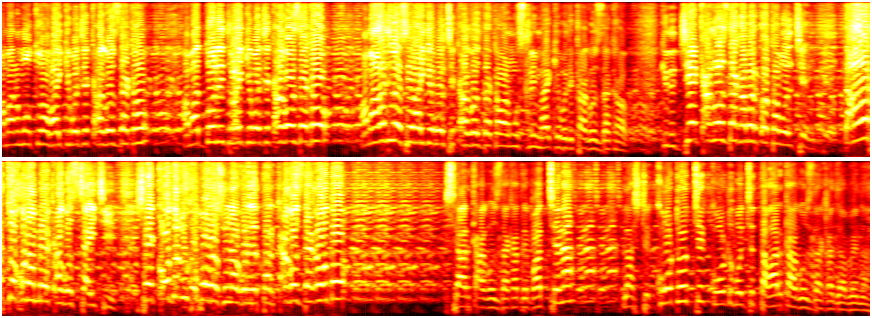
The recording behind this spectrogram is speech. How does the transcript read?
আমার মতুয়া ভাইকে বলছে, কাগজ দেখাও। আমার দলিত ভাইকে বলছে, কাগজ দেখাও। আমার আদিবাসী ভাইকে বলছে, কাগজ দেখাও। আমার মুসলিম ভাইকে বলছে, কাগজ দেখাও। কিন্তু যে কাগজ দেখাবার কথা বলছে, তার যখন আমরা কাগজ চাইছি, সে কতটুকু পড়াশোনা করেছে, তার কাগজ দেখাও তো। সে আর কাগজ দেখাতে পারছে না। লাস্টে কোর্ট হচ্ছে কোর্ট বলছে, তার কাগজ দেখা যাবে না।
